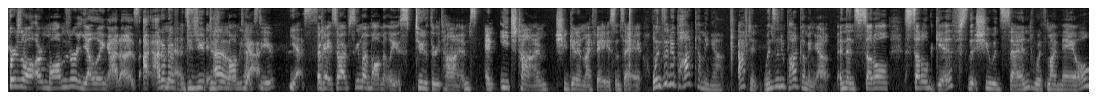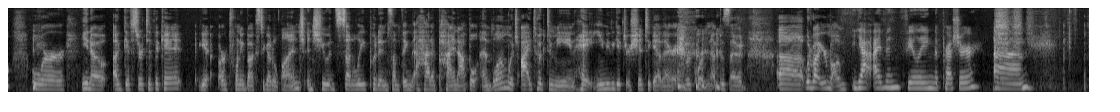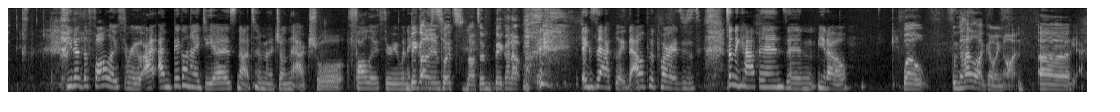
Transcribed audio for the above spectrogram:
First of all, our moms were yelling at us. I, I don't know. If, did you? Did your Oh, mom text yeah. you? Yes. Okay, so I've seen my mom at least two to three times, and each time she'd get in my face and say, "When's the new pod coming out?" Afton, when's the new pod coming out? And then subtle, subtle gifts that she would send with my mail, or you know, a gift certificate, or twenty bucks to go to lunch, and she would subtly put in something that had a pineapple emblem, which I took to mean, "Hey, you need to get your shit together and record an episode." uh, what about your mom? Yeah, I've been feeling the pressure. Um, you know, the follow through. I'm big on ideas, not so much on the actual follow through when it Big on comes to- inputs, not so big on outputs. exactly. The output part is just something happens, and you know, well, we've had a lot going on. Uh, oh yeah.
